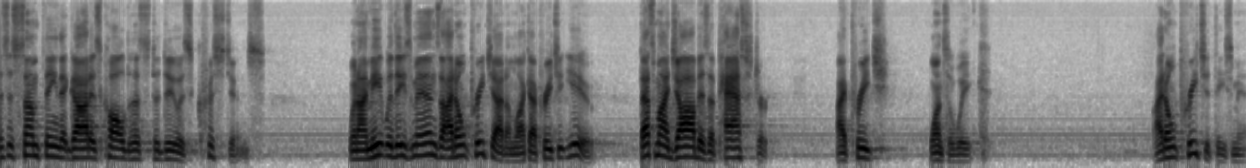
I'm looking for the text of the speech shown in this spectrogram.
This is something that God has called us to do as Christians. When I meet with these men, I don't preach at them like I preach at you. That's my job as a pastor. I preach once a week. I don't preach at these men.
